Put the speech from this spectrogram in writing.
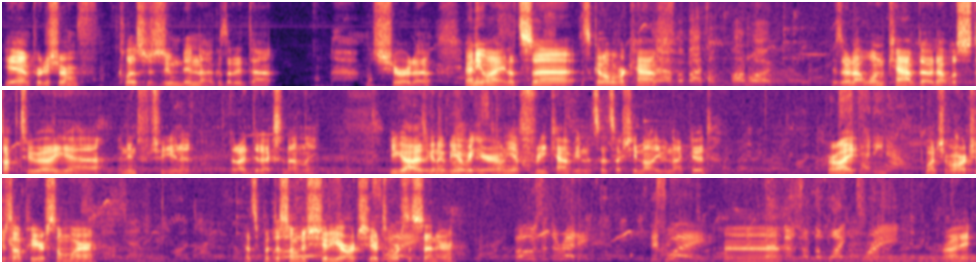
Yeah, I'm pretty sure I'm closer zoomed in now because I did that. I'm not sure though. Anyway, let's uh let's get all of our cav. For battle. Onward. Is there that one cab, though that was stuck to a uh, an infantry unit that I did accidentally? You guys are gonna be over here. I only have three cab units, so it's actually not even that good. Right, bunch of archers up here somewhere. Let's put the, some of the shittier archers here towards the center. Bows at the ready. This way. Uh, of the white tree. right,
